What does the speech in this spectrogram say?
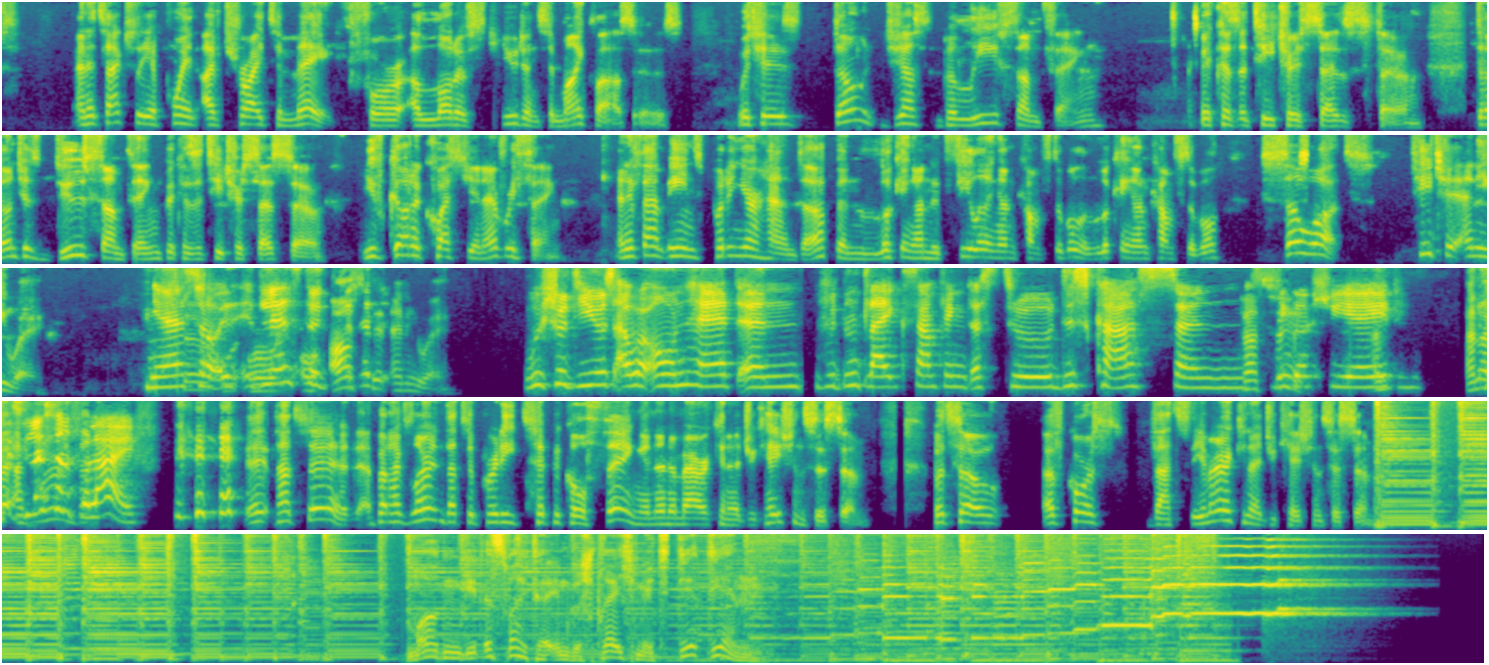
And it's actually a point I've tried to make for a lot of students in my classes, which is don't just believe something because a teacher says so. Don't just do something because a teacher says so. You've got to question everything. And if that means putting your hand up and looking on feeling uncomfortable and looking uncomfortable, so what? Teach it anyway. Yeah, so, so it, it or, or to ask it anyway. We should use our own head and we don't like something just to discuss and That's negotiate. And, and it's I, I've lesson for that- life. it, eh, that's it. But I've learned that's a pretty typical thing in an American education system. But so, of course, that's the American education system. Morgen geht es weiter im Gespräch mit Dirk Dien.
